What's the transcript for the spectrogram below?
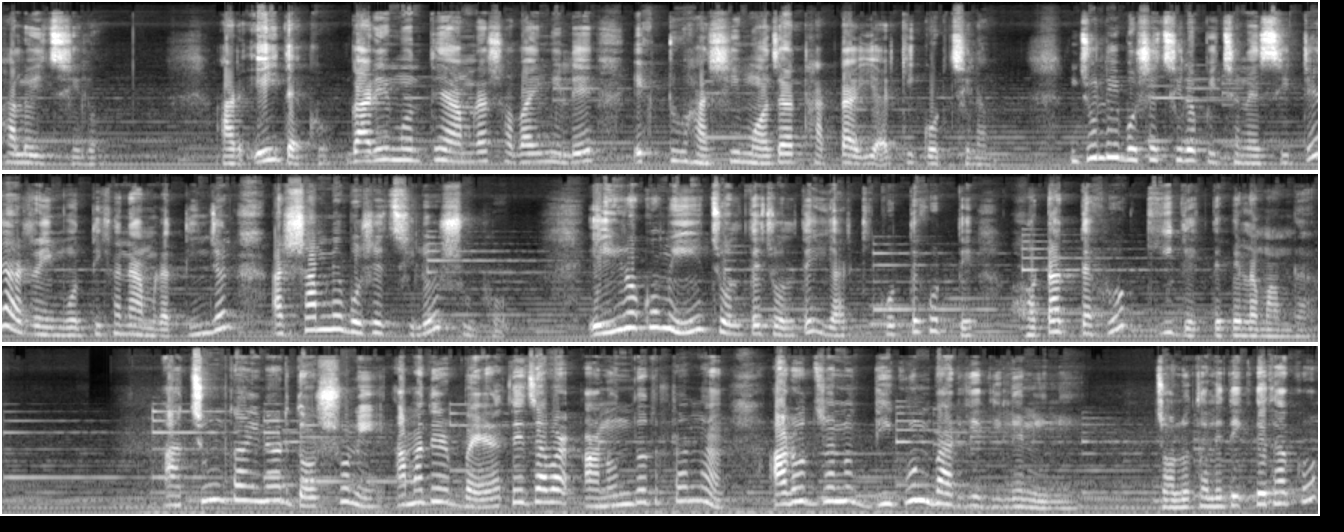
ভালোই ছিল। আর এই দেখো, গাড়ির মধ্যে আমরা সবাই মিলে একটু হাসি, মজা, ঠাট্টা আর কি করছিলাম। জুলি বসেছিল পিছনের সিটে আর এই মধ্যিখানে আমরা তিনজন, আর সামনে বসেছিল শুভ। এই রকমই চলতে চলতে ইয়ার্কি করতে করতে হঠাৎ দেখো কি দেখতে পেলাম আমরা। আচমকা এনার দর্শনে আমাদের বেড়াতে যাওয়ার আনন্দটা না আরও যেন দ্বিগুণ বাড়িয়ে দিলেন ইনি। চলো তাহলে দেখতে থাকো।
